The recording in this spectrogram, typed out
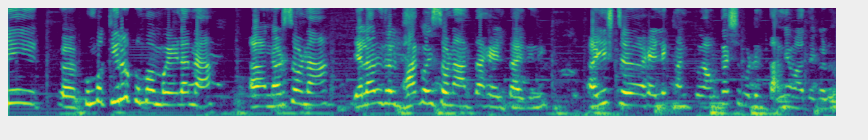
ಈ ಕುಂಭ, ಕಿರು ಕುಂಭ ಮೇಳನ ನಡೆಸೋಣ, ಎಲ್ಲರೂ ಇದ್ರಲ್ಲಿ ಭಾಗವಹಿಸೋಣ ಅಂತ ಹೇಳ್ತಾ ಇದ್ದೀನಿ. ಇಷ್ಟು ಹೇಳಲಿಕ್ಕೆ ಅವಕಾಶ ಕೊಟ್ಟಿದ್ದ ಧನ್ಯವಾದಗಳು.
